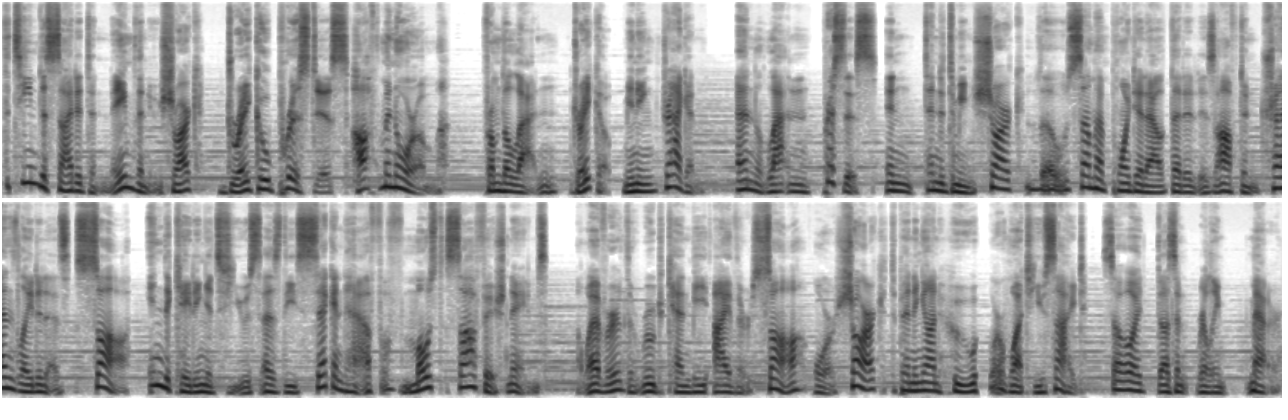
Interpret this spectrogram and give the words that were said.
The team decided to name the new shark Dracopristis hoffmanorum, from the Latin Draco, meaning dragon, and Latin pristis, intended to mean shark, though some have pointed out that it is often translated as saw, indicating its use as the second half of most sawfish names. However, the root can be either saw or shark depending on who or what you cite, so it doesn't really matter.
